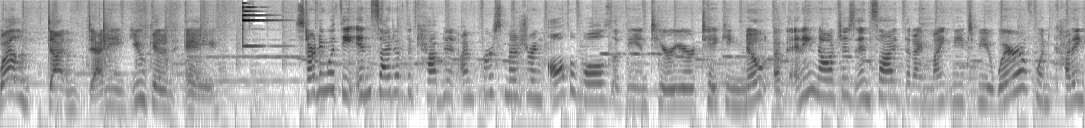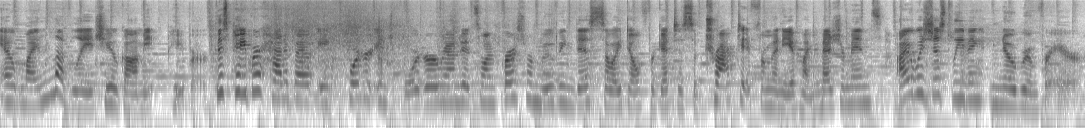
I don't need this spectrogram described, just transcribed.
Well done, Danie, you get an A. Starting with the inside of the cabinet, I'm first measuring all the walls of the interior, taking note of any notches inside that I might need to be aware of when cutting out my lovely Chiyogami paper. This paper had about a quarter inch border around it, so I'm first removing this so I don't forget to subtract it from any of my measurements. I was just leaving no room for error.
